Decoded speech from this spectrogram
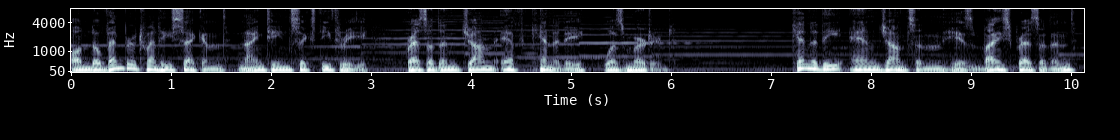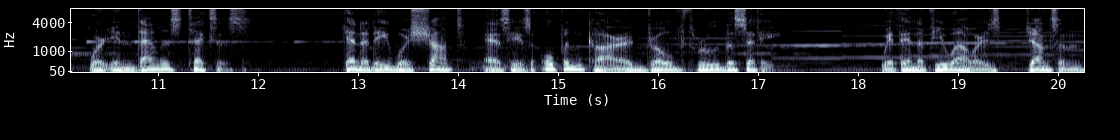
On November 22, 1963, President John F. Kennedy was murdered. Kennedy and Johnson, his vice president, were in Dallas, Texas. Kennedy was shot as his open car drove through the city. Within a few hours, Johnson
